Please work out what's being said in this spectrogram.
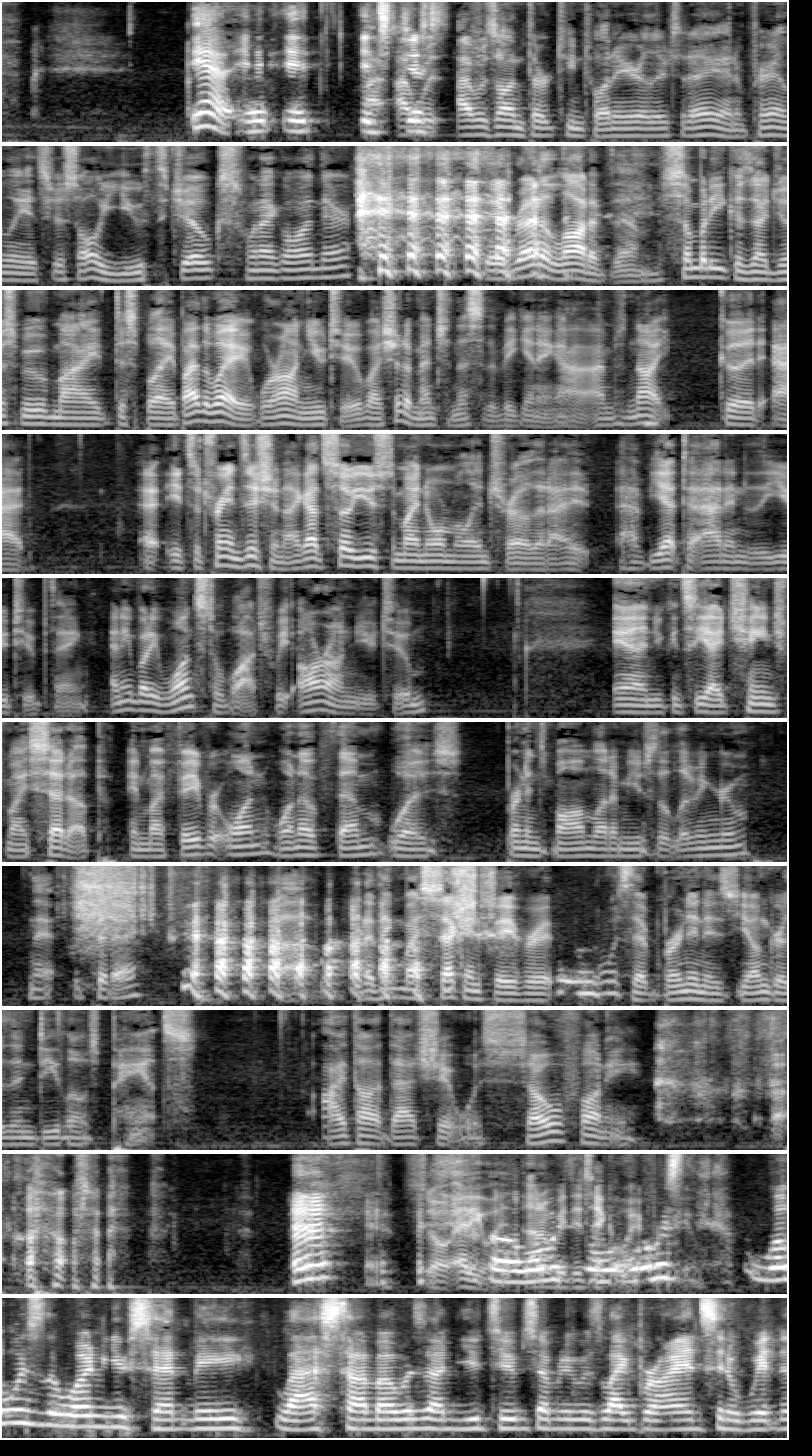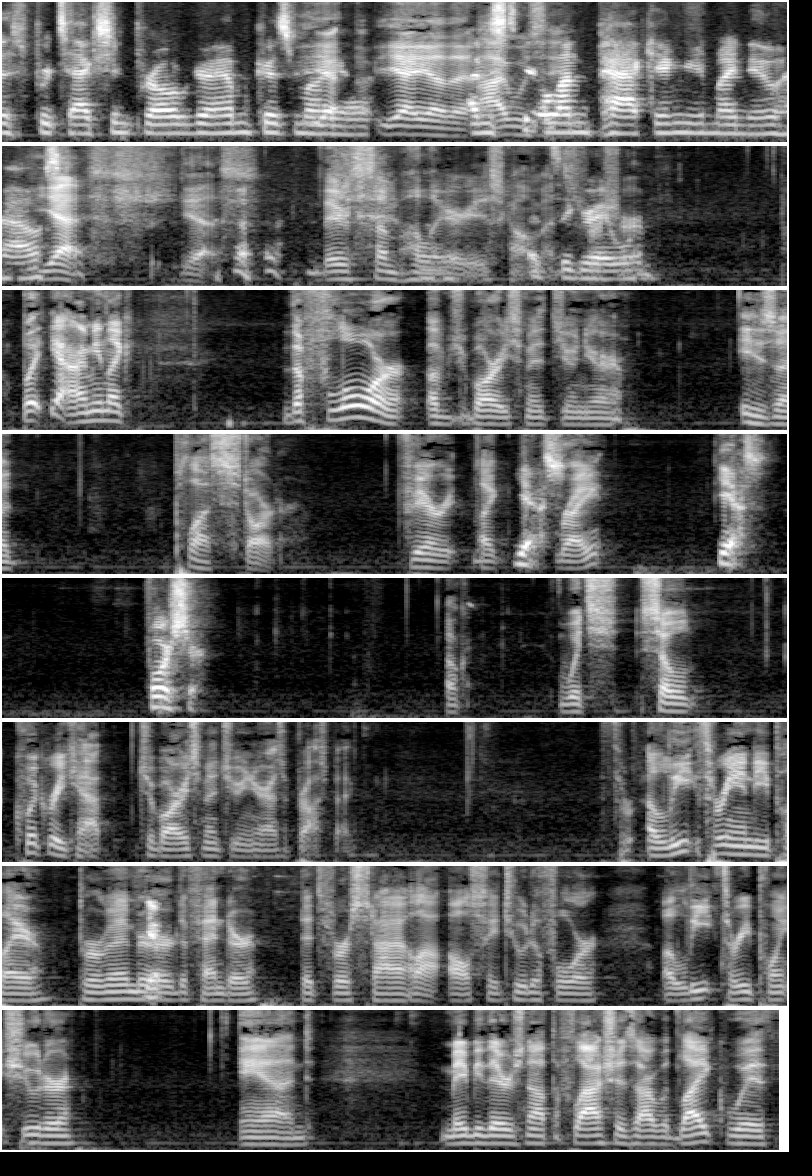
yeah, it, it it's I, just I was, I was on thirteen twenty earlier today, and apparently it's just all youth jokes when I go on there. they read a lot of them. Somebody, because I just moved my display. By the way, we're on YouTube. I should have mentioned this at the beginning. I, I'm not good at. It's a transition. I got so used to my normal intro that I have yet to add into the YouTube thing. Anybody wants to watch? We are on YouTube, and you can see I changed my setup. And my favorite one, one of them was Brennan's mom let him use the living room today. um, but I think my second favorite was that Brennan is younger than D'Lo's pants. I thought that shit was so funny. so anyway, uh, that'll be the takeaway. What was, what was the one you sent me last time I was on YouTube? Somebody was like, "Brian's in a witness protection program because my yeah uh, yeah, yeah that I'm I still unpacking in my new house." Yes, yes. There's some hilarious comments. That's a great sure. one. But yeah, I mean, like the floor of Jabari Smith Jr. is a plus starter. Very like yes, right? Yes, for sure. Okay. Which so, quick recap: Jabari Smith Jr. as a prospect, Th- elite three and D player, perimeter yep. defender that's versatile. I'll say two to four, elite three point shooter, and maybe there's not the flashes I would like with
